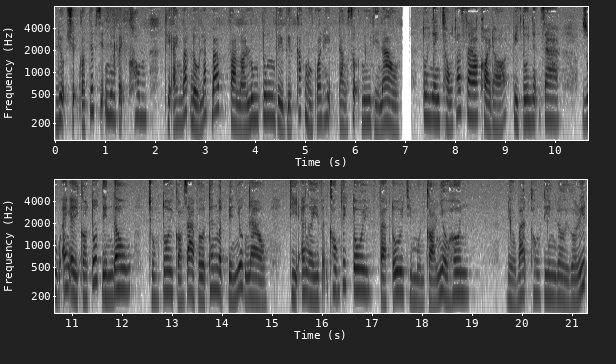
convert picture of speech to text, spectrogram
liệu chuyện có tiếp diễn như vậy không, thì anh bắt đầu lắp bắp và nói lung tung về việc các mối quan hệ đáng sợ như thế nào. Tôi nhanh chóng thoát ra khỏi đó vì tôi nhận ra, dù anh ấy có tốt đến đâu, chúng tôi có giả vờ thân mật đến nhường nào, thì anh ấy vẫn không thích tôi và tôi thì muốn có nhiều hơn. Nếu bạn không tin lời Grit,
